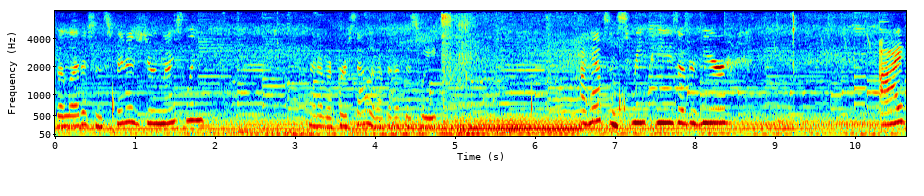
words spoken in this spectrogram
the lettuce and spinach doing nicely. Might have our first salad off of it this week. I have some sweet peas over here. I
